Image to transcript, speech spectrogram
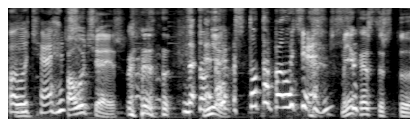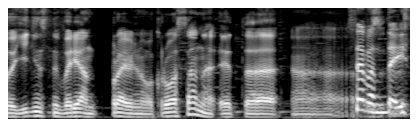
Получаешь. Получаешь. Что-то- Нет. Что-то получаешь. Мне кажется, что единственный вариант правильного круассана это э, Seven days.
